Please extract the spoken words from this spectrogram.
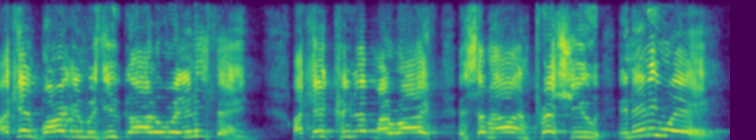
I can't bargain with you, God, over anything. I can't clean up my life and somehow impress you in any way.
